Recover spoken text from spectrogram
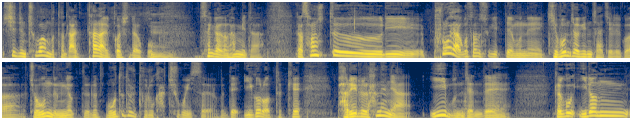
시즌 초반부터 나타날 것이라고 음. 생각을 합니다. 그러니까 선수들이 프로 야구 선수기 때문에 기본적인 자질과 좋은 능력들을 모두들 두루 갖추고 있어요. 근데 이걸 어떻게 발휘를 하느냐 이 문제인데 결국 이런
